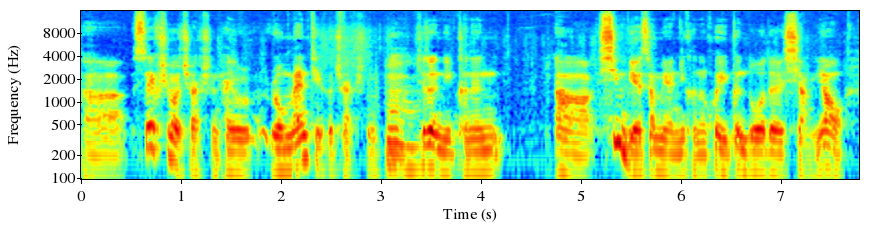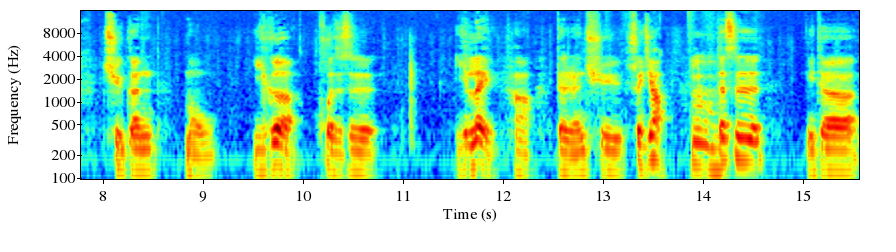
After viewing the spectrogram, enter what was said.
啊、呃、sexual attraction，还有 romantic attraction。嗯。就是你可能啊、呃、性别上面，你可能会更多的想要去跟某一个或者是。一类哈的人去睡觉，嗯，但是你的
